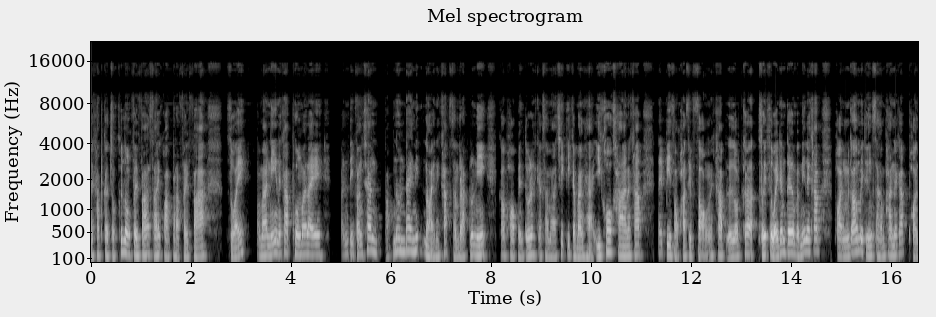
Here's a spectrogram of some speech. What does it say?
นะครับ กระจกขึ้นลงไฟฟ้าซ้ายขวาปรับไฟฟ้า สวยประมาณนี้นะครับ พวงมาลัยปันติฟังก์ชันปรับนุ่นได้นิดหน่อยนะครับสำหรับรุ่นนี้ก็พอเป็นตัวเลือกกับสมาชิกที่กำลังหาอีโคคาร์นะครับได้ปี 2012 นะครับรถก็สวยๆเดิมๆแบบนี้นะครับ ผ่อนก็ไม่ถึง 3,000 นะครับ ผ่อน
